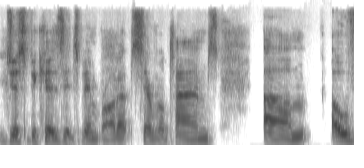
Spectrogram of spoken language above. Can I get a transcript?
just because it's been brought up several times um ova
